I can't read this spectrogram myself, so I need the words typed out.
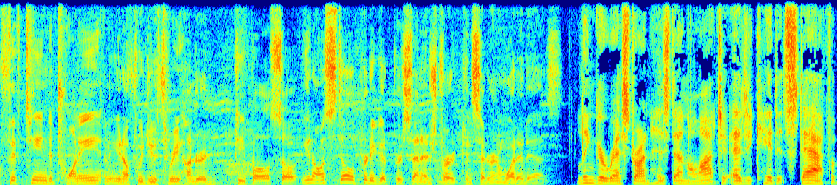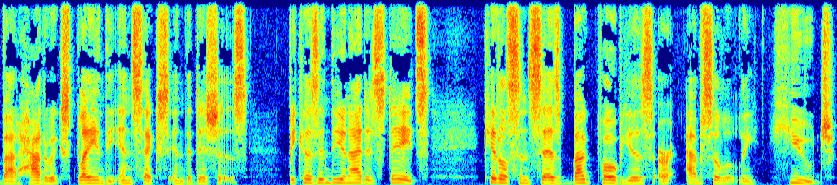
15 to 20, you know, if we do 300 people. So, you know, it's still a pretty good percentage for considering what it is. Linger Restaurant has done a lot to educate its staff about how to explain the insects in the dishes. Because in the United States, Kittleson says bug phobias are absolutely huge.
